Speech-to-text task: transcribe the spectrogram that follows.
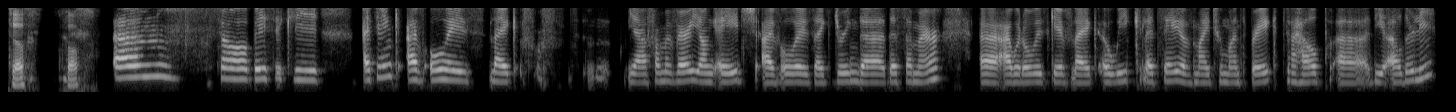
Just thoughts? Um, so basically, I think I've always like, f- f- yeah, from a very young age, I've always like during the the summer, uh, I would always give like a week, let's say, of my two month break to help uh, the elderly.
